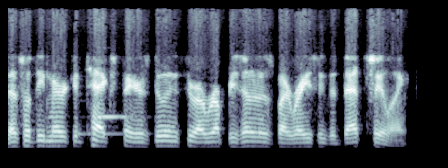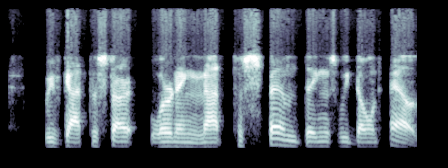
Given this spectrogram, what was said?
That's what the American taxpayer is doing through our representatives by raising the debt ceiling. We've got to start learning not to spend things we don't have.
